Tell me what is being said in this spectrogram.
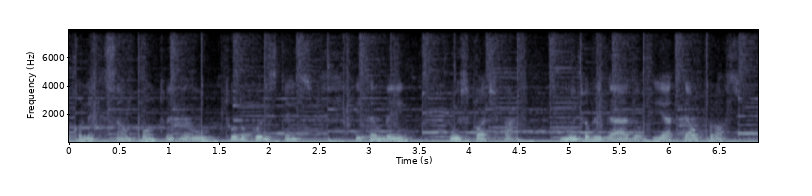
conexão.edu, tudo por extenso, e também no Spotify. Muito obrigado e até o próximo.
